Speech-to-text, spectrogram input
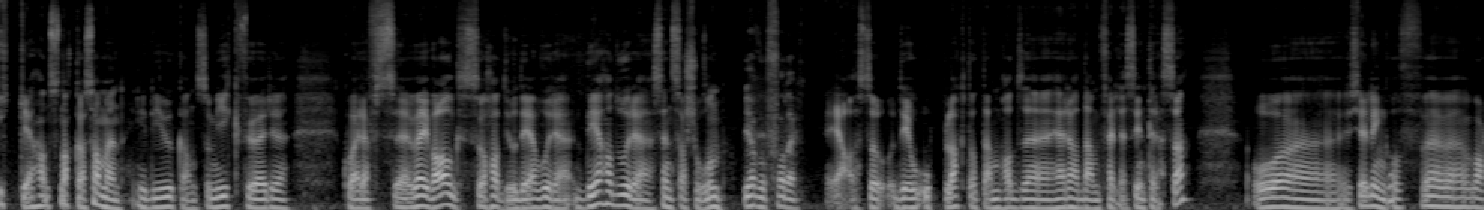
ikke hadde snakka sammen i de ukene som gikk før KrFs veivalg, så hadde jo det vært, det hadde vært sensasjon. Ja, hvorfor det? Ja, så Det er jo opplagt at de hadde, her hadde de felles interesser. Og Kjell Ingolf ble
